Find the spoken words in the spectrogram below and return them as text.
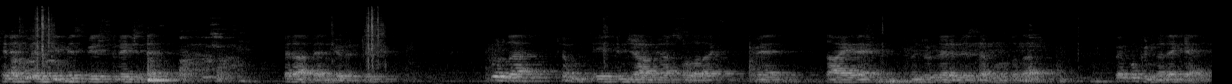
kenetlediğimiz bir süreci de beraber yürüttük. Burada tüm eğitim camiası olarak ve daire müdürlerimiz de buradalar ve bugünlere geldik.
